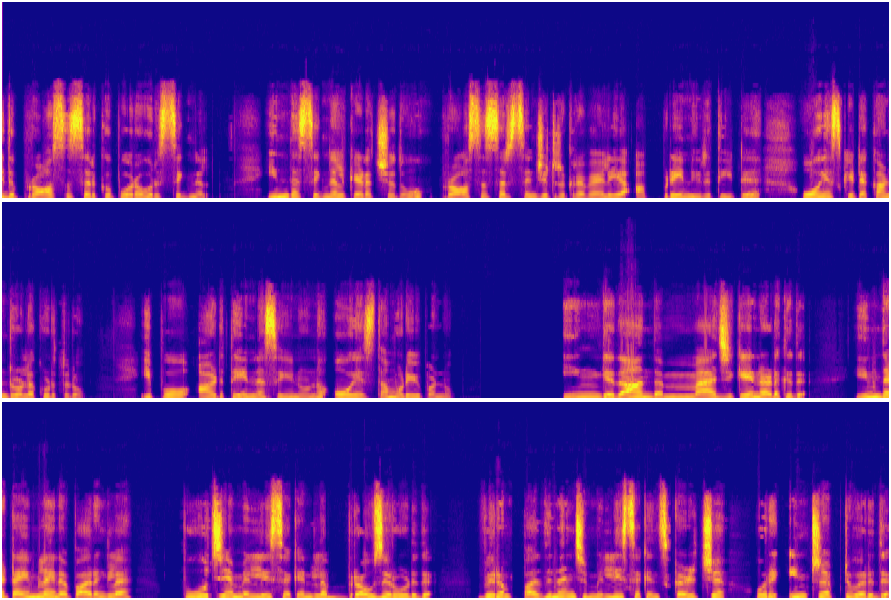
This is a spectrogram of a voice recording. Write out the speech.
இது ப்ராசஸருக்கு போற ஒரு சிக்னல் இந்த சிக்னல் கிடைச்சதும் ப்ராசஸர் செஞ்சுட்டு இருக்கிற வேலையை அப்படியே நிறுத்திட்டு ஓஎஸ் கிட்ட கண்ட்ரோலை கொடுத்துடும். இப்போ அடுத்து என்ன செய்யணும்னு ஓஎஸ் தான் முடிவு பண்ணும். இங்கதான் அந்த மேஜிக்கே நடக்குது. இந்த டைம்லைனை பாருங்களேன். பூஜ்ஜியம் மில்லி செகண்ட்ல ப்ரௌசர் ஓடுது. வெறும் பதினஞ்சு மில்லி செகண்ட்ஸ் கழிச்சு ஒரு இன்ட்ரப்ட் வருது.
